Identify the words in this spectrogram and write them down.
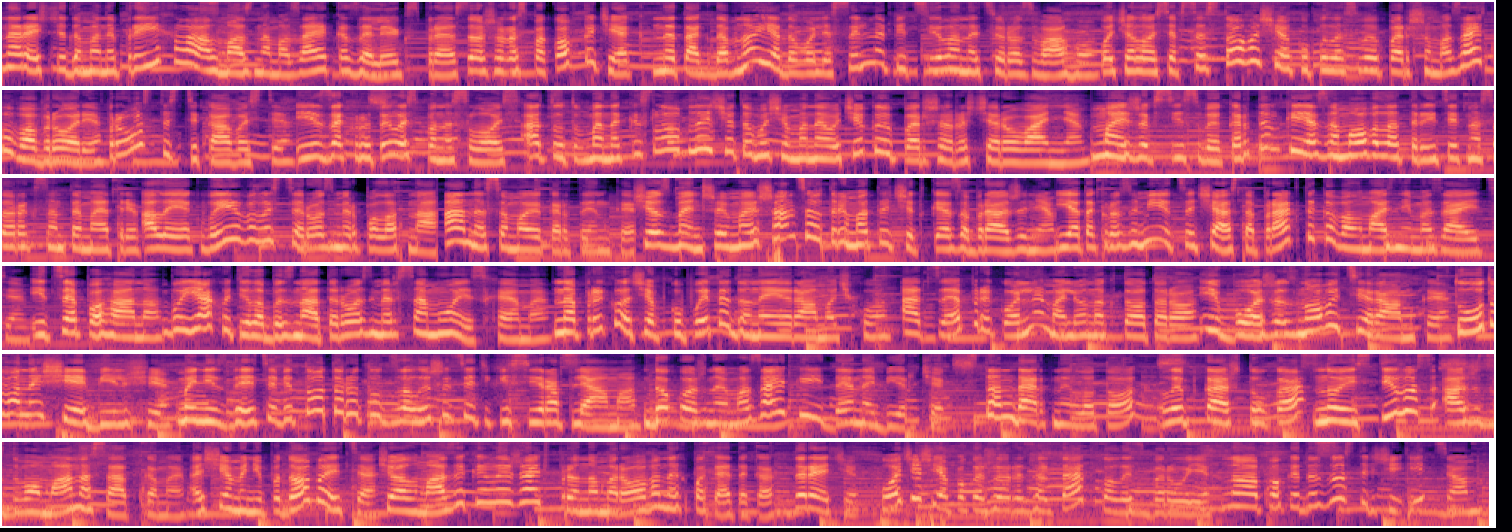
Нарешті до мене приїхала алмазна мозаїка з Аліекспрес. Тож розпаковка чек. Не так давно я доволі сильно підсіла на цю розвагу. Почалося все з того, що я купила свою першу мозаїку в Аврорі. Просто з цікавості. І закрутилось, понеслось. А тут в мене кисле обличчя, тому що мене очікує перше розчарування. Майже всі свої картинки я замовила 30 на 40 сантиметрів. Але як виявилось, це розмір полотна, а не самої картинки, що зменшує мої шанси отримати чітке зображення. Я так розумію, це часта практика в алмазній мозаїці. І це погано, бо я хотіла би знати розмір самої схеми. Наприклад, щоб купити до неї рамочку. А це прикольний малюнок Тоторо. І боже, знову ці рамки. Тут вони ще більші. Мені здається, від Тоторо тут залишиться тільки сіра пляма. До кожної мозаїки йде набірчик. Стандартний лоток, липка штука, ну і стілус аж з двома насадками. А ще мені подобається, що алмазики лежать в пронумерованих пакетиках. До речі, хочеш, я покажу результат, коли зберу їх. Ну а поки до зустрічі і цьом.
